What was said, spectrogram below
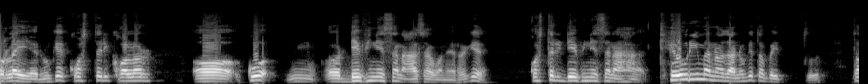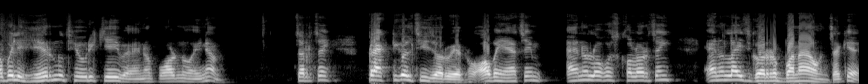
लाई हेर्नु के? कसरी कलर को डेफिनेसन आछ भनेर के? कसरी डेफिनेसन आहा? थ्योरीमा नजानु के तपाईँ? तपाईँले हेर्नु थ्योरी केही भएन पढ्नु होइन। तर चाहिँ प्र्याक्टिकल चिजहरू हेर्नु अब यहाँ चाहिँ एनालोगस कलर चाहिँ एनालाइज गरेर बना हुन्छ के?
